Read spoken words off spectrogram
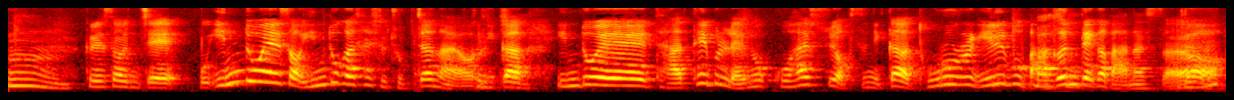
음. 그래서 이제 뭐 인도에서 인도가 사실 좁잖아요. 그러니까 그렇죠. 인도에 다 테이블 내놓고 할 수 없으니까 도로를 일부 막은 맞아. 데가 많았어요.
